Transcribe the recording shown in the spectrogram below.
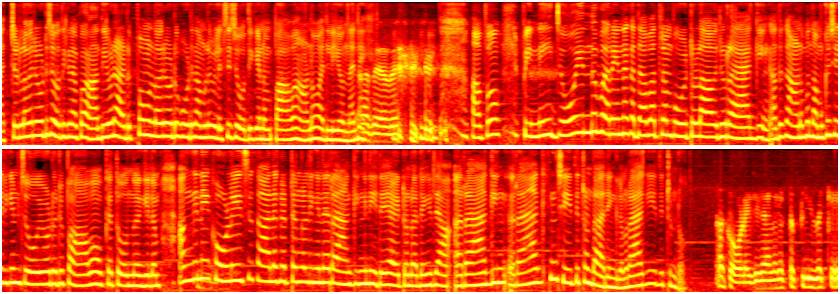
മറ്റുള്ളവരോട് ചോദിക്കണം. അപ്പൊ ആദ്യയോട് അടുപ്പമുള്ളവരോട് കൂടി നമ്മൾ വിളിച്ച് ചോദിക്കണം. പാവാണോ അല്ലയോ എന്നല്ലേ? അതെ അതെ. അപ്പോൾ പിന്നെ ഈ ജോ എന്ന് പറയുന്ന കഥാപാത്രം പോയിട്ടുള്ള ആ ഒരു റാഗിങ് അത് കാണുമ്പോൾ നമുക്ക് ശരിക്കും ജോയോട് ഒരു പാവമൊക്കെ തോന്നുമെങ്കിലും അങ്ങനെ കോളേജ് കാലഘട്ടങ്ങളിൽ ഇങ്ങനെ റാഗിങ്ങിന് ഇരയായിട്ടുണ്ടോ? അല്ലെങ്കിൽ റാഗിങ് റാഗിങ് ചെയ്തിട്ടുണ്ടോ ആരെങ്കിലും? റാഗ് ചെയ്തിട്ടുണ്ടോ? ആ കോളേജ് കാലഘട്ടത്തിൽ ഇതൊക്കെ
